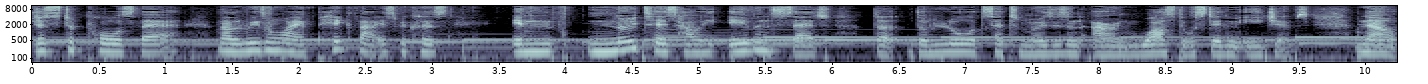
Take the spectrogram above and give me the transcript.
Just to pause there. Now, the reason why I picked that is because in notice how he even said that the Lord said to Moses and Aaron whilst they were still in Egypt. Now,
